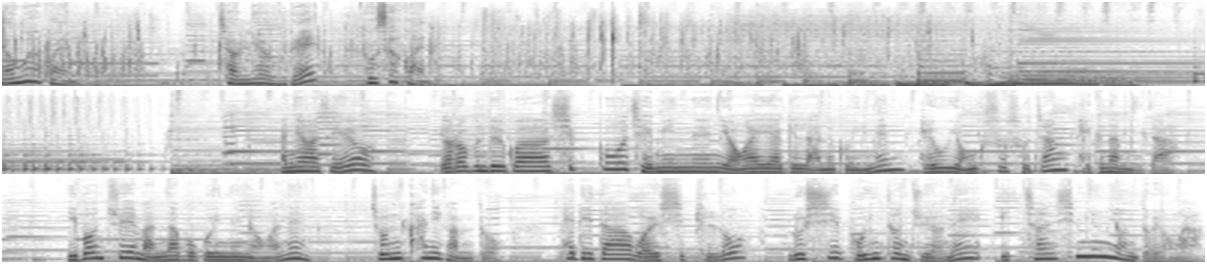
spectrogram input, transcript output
영화관, 정여울의 도서관. 안녕하세요. 여러분들과 쉽고 재미있는 영화 이야기를 나누고 있는 배우 연구소 소장 백은하입니다. 이번 주에 만나보고 있는 영화는 존 카니 감독, 퍼디아 월시 필로, 루시 보인턴 주연의 2016년도 영화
